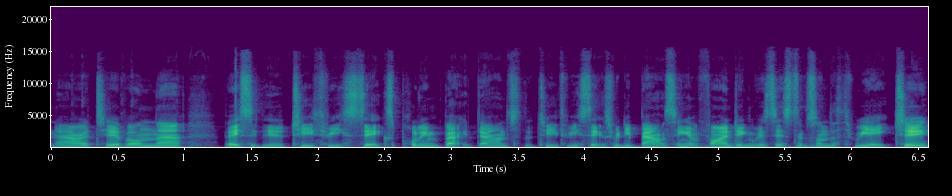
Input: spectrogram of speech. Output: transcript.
narrative on that. Basically the 236 pulling back down to the 236, really bouncing and finding resistance on the 382,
